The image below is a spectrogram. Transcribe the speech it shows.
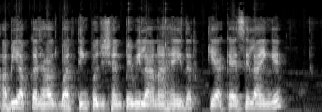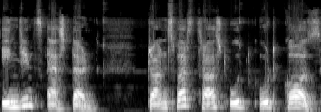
अभी आपका जहाज़ बर्थिंग पोजीशन पे भी लाना है इधर। क्या, कैसे लाएँगे? Engine astern transfer thrust would cause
